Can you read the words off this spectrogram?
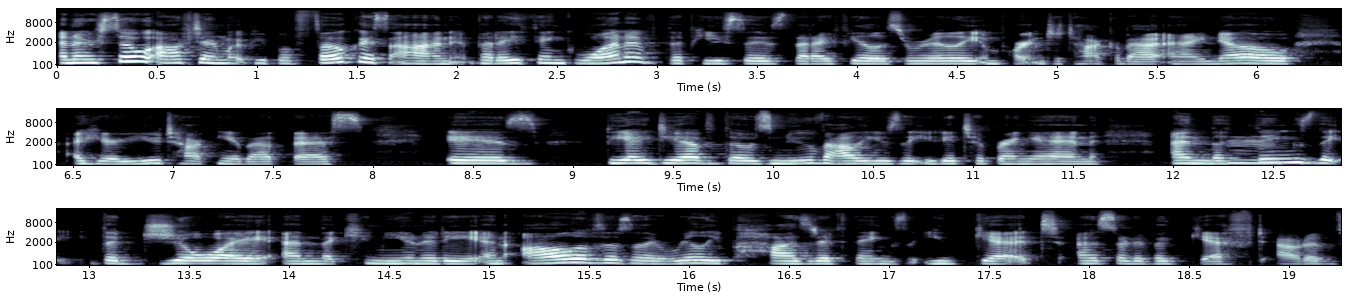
and are so often what people focus on but i think one of the pieces that i feel is really important to talk about and i know i hear you talking about this is the idea of those new values that you get to bring in and the mm. things that the joy and the community and all of those other really positive things that you get as sort of a gift out of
